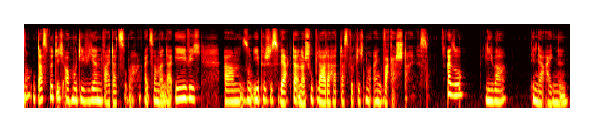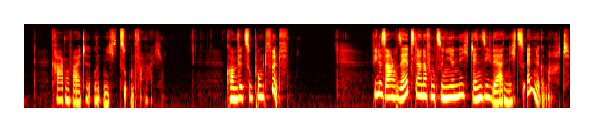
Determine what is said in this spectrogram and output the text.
Und das wird dich auch motivieren, weiterzumachen, als wenn man da ewig ähm, so ein episches Werk da in der Schublade hat, das wirklich nur ein Wackerstein ist. Also lieber in der eigenen Kragenweite und nicht zu umfangreich. Kommen wir zu Punkt 5. Viele sagen, Selbstlerner funktionieren nicht, denn sie werden nicht zu Ende gemacht.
